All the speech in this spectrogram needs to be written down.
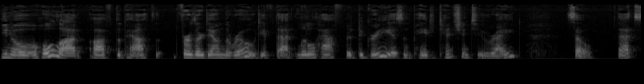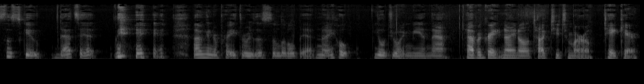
you know, a whole lot off the path further down the road if that little half a degree isn't paid attention to, right? So, that's the scoop. That's it. I'm going to pray through this a little bit, and I hope you'll join me in that. Have a great night. I'll talk to you tomorrow. Take care.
